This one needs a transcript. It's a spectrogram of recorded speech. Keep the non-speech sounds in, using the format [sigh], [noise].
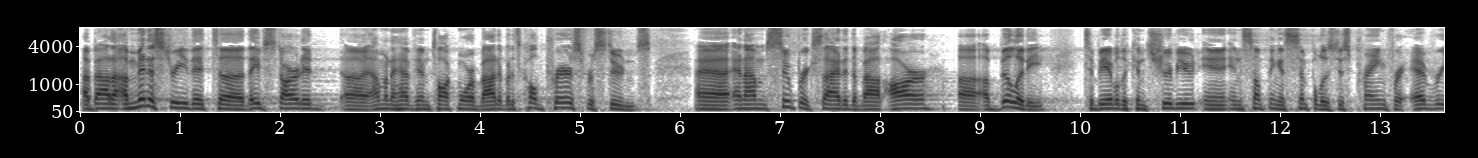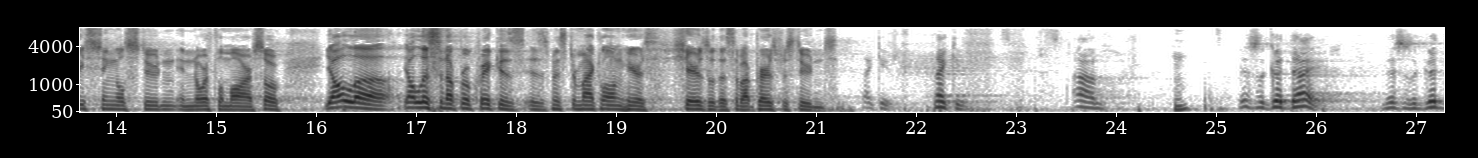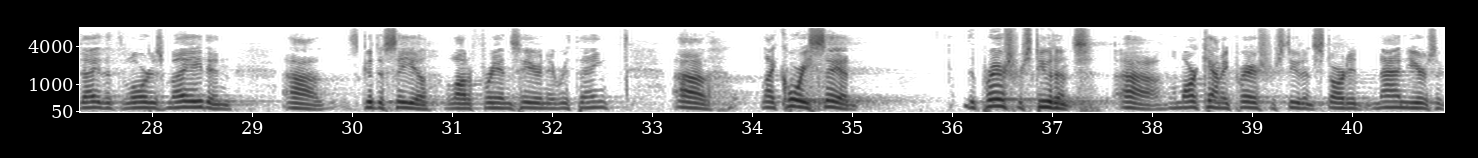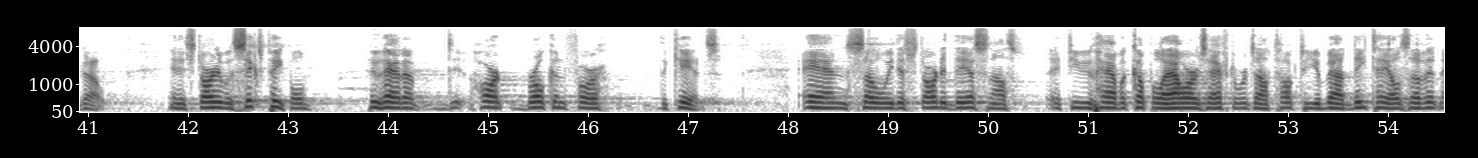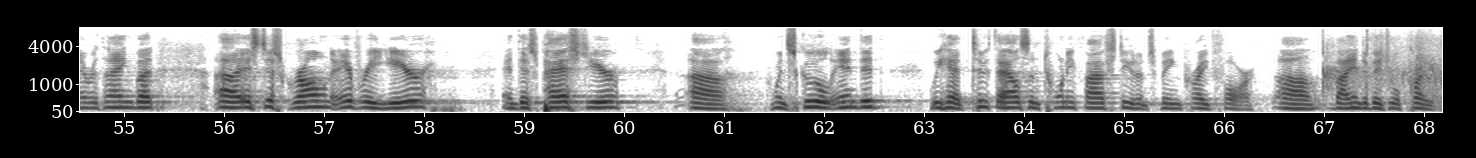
about a, a ministry that uh, they've started. Uh, I'm going to have him talk more about it, but it's called Prayers for Students. Uh, and I'm super excited about our uh, ability to be able to contribute in, in, something as simple as just praying for every single student in North Lamar. So, y'all, uh, y'all listen up real quick as, as Mr. Mike Long here shares with us about Prayers for Students. Thank you. Thank you. Um, hmm? This is a good day. This is a good day that the Lord has made, and uh, it's good to see a, a, lot of friends here and everything. Uh, like Corey said, the Prayers for Students, uh, Lamar County Prayers for Students, started nine years ago. And it started with six people who had a heart broken for the kids. And so we just started this, and I'll, if you have a couple hours afterwards, I'll talk to you about details of it and everything. But uh, it's just grown every year. And this past year, uh, when school ended, we had 2,025 students being prayed for uh, by individual prayers.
